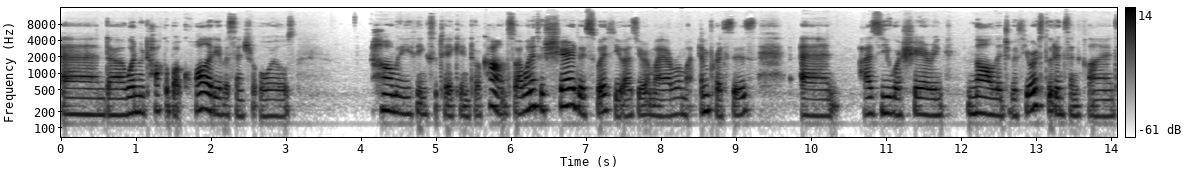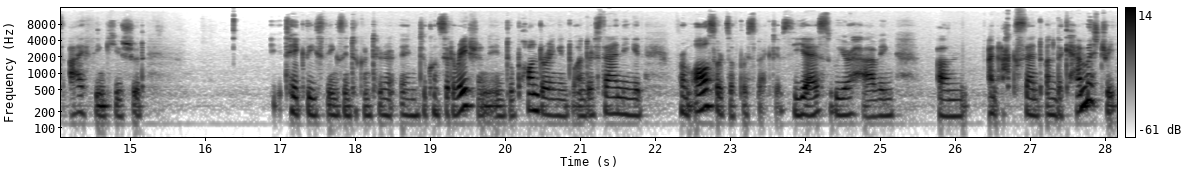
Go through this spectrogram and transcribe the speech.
And uh, when we talk about quality of essential oils, how many things to take into account. So I wanted to share this with you as you're my aroma empresses, and as you are sharing knowledge with your students and clients, I think you should take these things into, into consideration, into pondering, into understanding it from all sorts of perspectives. Yes, we are having um, an accent on the chemistry,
